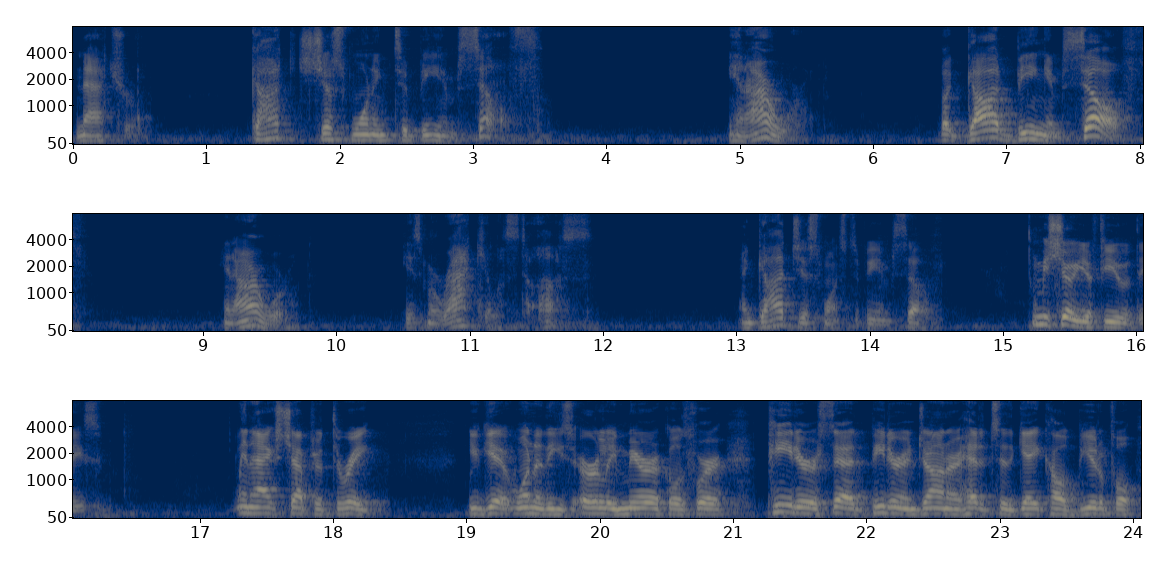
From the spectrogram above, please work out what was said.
natural. God's just wanting to be himself in our world. But God being himself in our world is miraculous to us. And God just wants to be himself. Let me show you a few of these. In Acts chapter 3, you get one of these early miracles where Peter said, Peter and John are headed to the gate called Beautiful,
